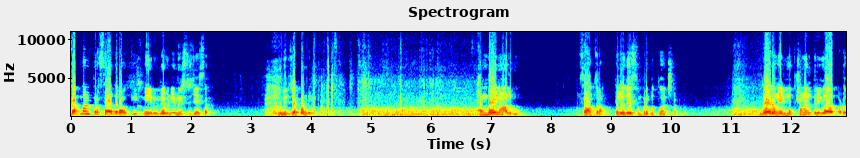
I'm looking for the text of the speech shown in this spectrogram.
ధర్మాన్ ప్రసాదరావుకి మీరు రెవెన్యూ మినిస్టర్ చేశారు. మీరు చెప్పండి. తొంభై నాలుగు సంవత్సరం తెలుగుదేశం ప్రభుత్వం వచ్చినప్పుడు. గౌరవనీయులు ముఖ్యమంత్రిగా అప్పుడు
